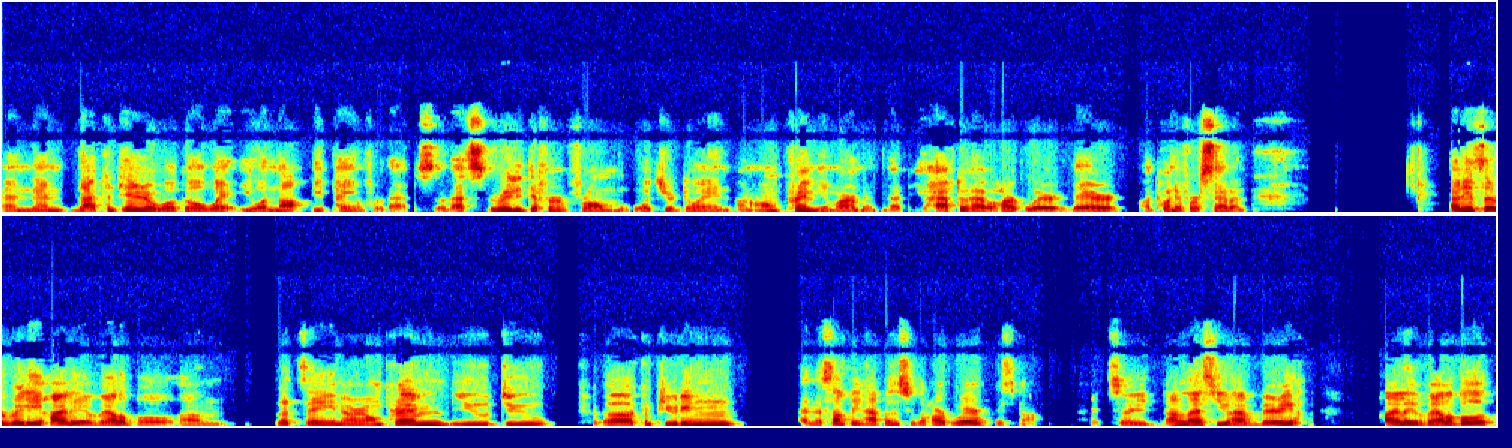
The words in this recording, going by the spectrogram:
and then that container will go away. You will not be paying for that. So that's really different from what you're doing on on-prem environment that you have to have hardware there on 24/7. And it's a really highly available. Um, let's say in our on-prem, you do uh, computing, and then something happens to the hardware, it's gone. Right? So unless you have very highly available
